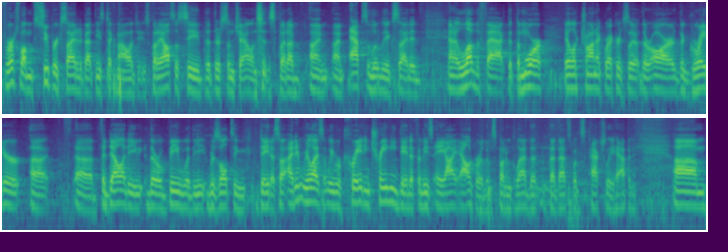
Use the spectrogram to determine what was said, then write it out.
first of all, I'm super excited about these technologies, but I also see that there's some challenges, but I'm, I'm, I'm absolutely excited. And I love the fact that the more electronic records there, there are, the greater uh, uh, fidelity there will be with the resulting data. So I didn't realize that we were creating training data for these AI algorithms, but I'm glad that, that that's what's actually happening. Um,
